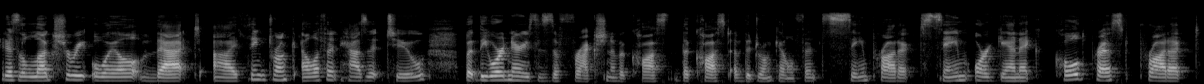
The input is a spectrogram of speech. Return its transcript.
It is a luxury oil that I think Drunk Elephant has it too, but The Ordinary's is a fraction of a cost, the cost of the Drunk Elephant. Same product, same organic, cold pressed product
